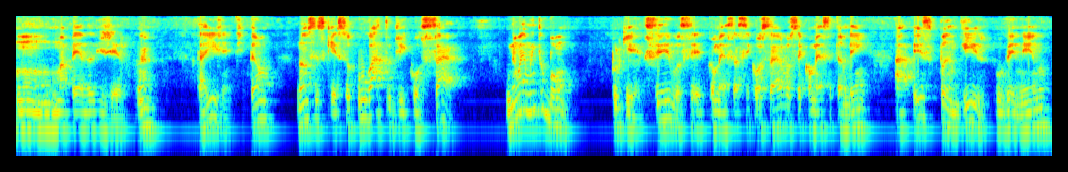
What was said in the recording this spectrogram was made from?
um, uma pedra de gelo, né? Tá aí, gente? Então, não se esqueça, o ato de coçar não é muito bom. Porque se você começa a se coçar, você começa também a expandir o veneno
